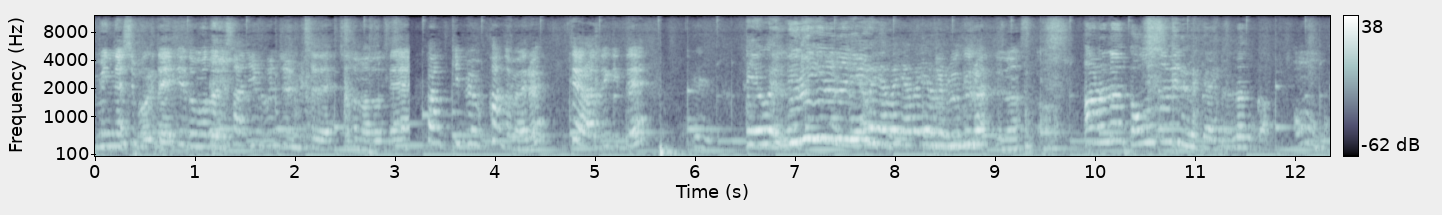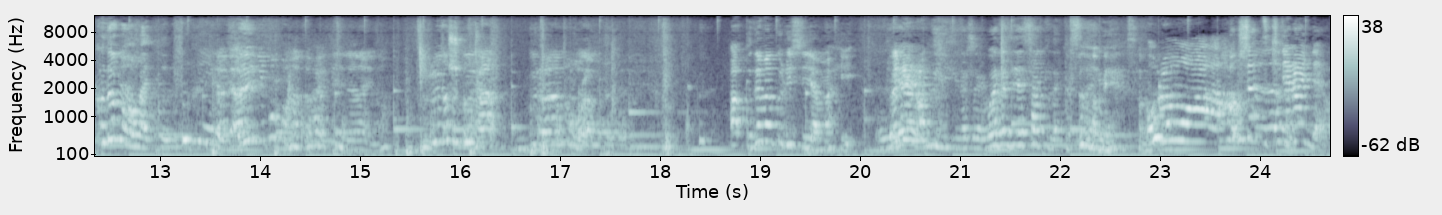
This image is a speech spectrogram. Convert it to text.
みんな絞りたいけどもだって3人分準備してでちょっと待って。パンキピカントもやる？手洗ってきて。やばいぐるぐるの匂い。やばいやばいやばいグルグラってなんすか？あのなんかオートミールみたいななんか。うん。果物入ってる。だってあれにココナッツ入ってんじゃないの？グラグラノーラのことあ腕まくりし山火腕まくりしなさい。私でさっきだけそうね。俺もハフシャツ着てないんだよ。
